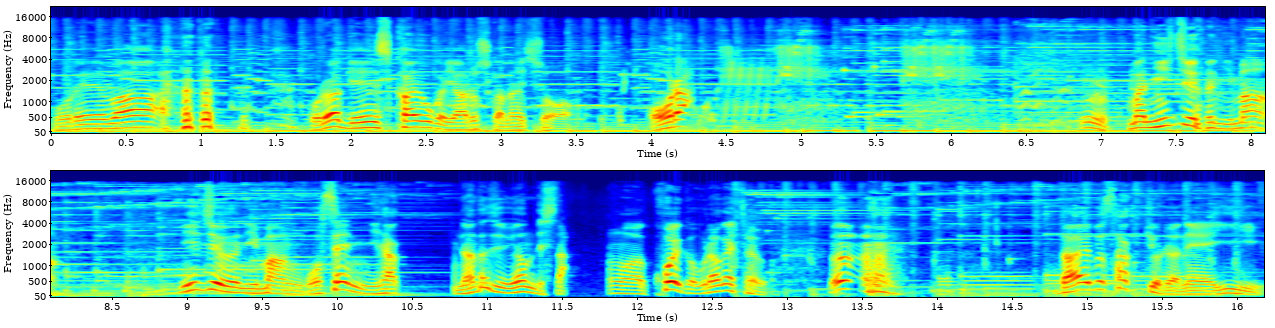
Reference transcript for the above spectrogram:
これはこれは原始火曜がやるしかないでしょほらうんまあ22万22万5274でした、まあ、声が裏返っちゃう、うん、だいぶさっきよりはねいい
